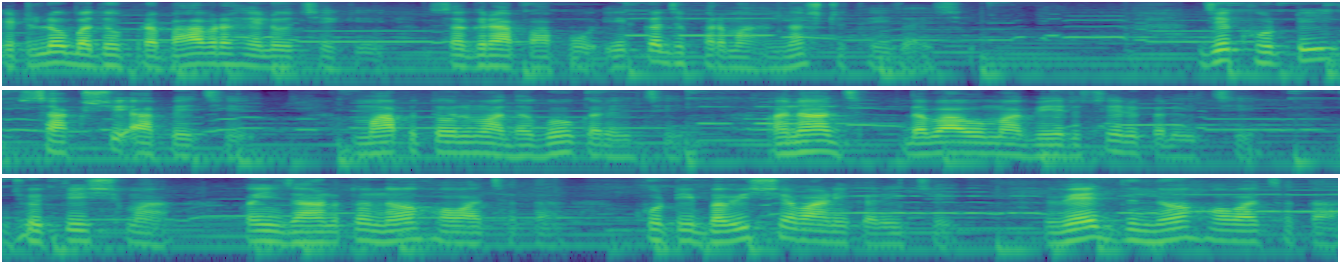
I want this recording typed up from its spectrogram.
એટલો બધો પ્રભાવ રહેલો છે કે સગરા પાપો એક જ પરમાં નષ્ટ થઈ જાય છે. જે ખોટી સાક્ષી આપે છે માપતોલમાં દગો કરે છે, અનાજ દવાઓમાં વેરશેર કરે છે, જ્યોતિષમાં કંઈ જાણતો ન હોવા છતાં ખોટી ભવિષ્યવાણી કરે છે. વૈદ ન હોવા છતાં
